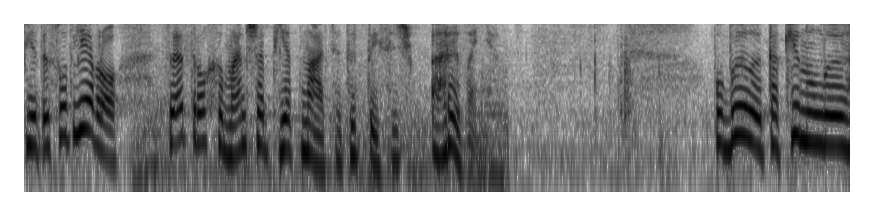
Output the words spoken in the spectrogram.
500 євро. Це трохи менше 15 тисяч гривень. Побили та кинули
